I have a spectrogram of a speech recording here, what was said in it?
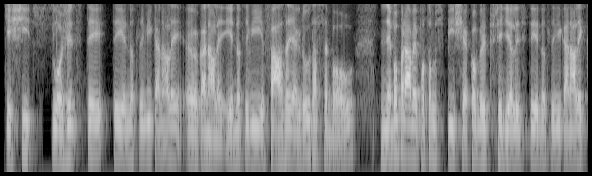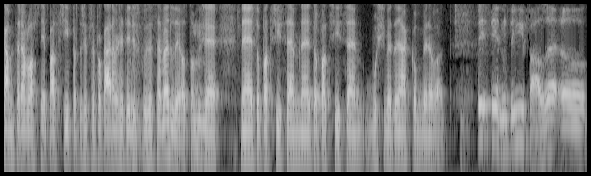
těžší složit ty, ty jednotlivé kanály, kanály, jednotlivé fáze, jak jdou za sebou, nebo právě potom spíš jakoby přidělit ty jednotlivé kanály, kam teda vlastně patří, protože předpokládám, že ty diskuze se vedly o tom, hmm. že ne, to patří sem, ne, to patří sem, musíme to nějak kombinovat. Ty, ty jednotlivé fáze uh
